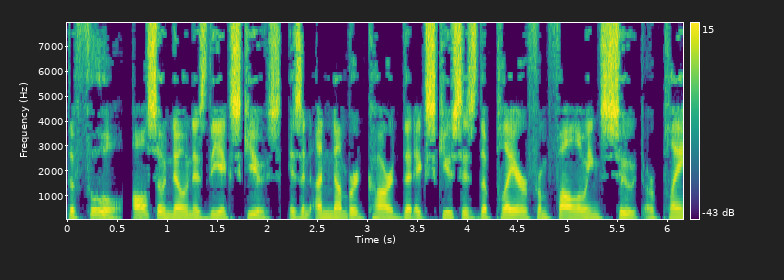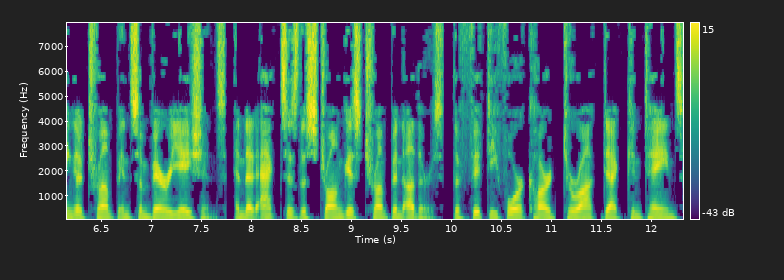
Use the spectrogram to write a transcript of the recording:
The Fool, also known as the Excuse, is an unnumbered card that excuses the player from following suit or playing a trump in some variations, and that acts as the strongest trump in others. The 54-card Tarot deck contains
